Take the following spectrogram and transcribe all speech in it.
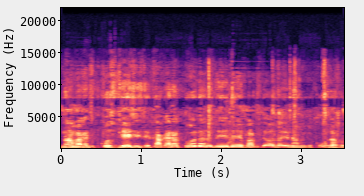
না আমাকে খোঁজ দিয়েছি যে কাকারা কুয়া না ধীরে ধীরে ফাঁক দেওয়া যায় না আমাকে কোন রাখো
